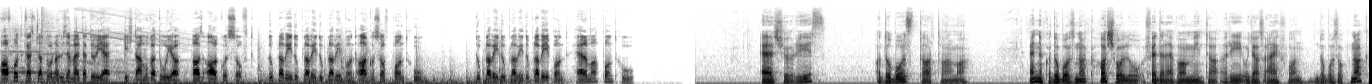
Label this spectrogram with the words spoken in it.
A podcast csatorna üzemeltetője és támogatója az Alkosoft. www.alkosoft.hu www.helma.hu Első rész a doboz tartalma. Ennek a doboznak hasonló fedele van, mint a ré, ugye az iPhone dobozoknak.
